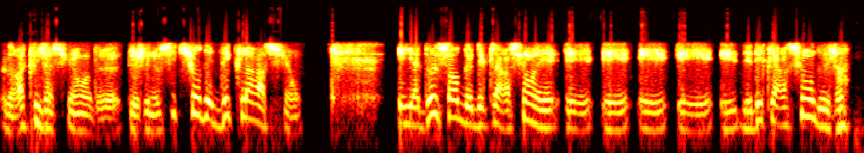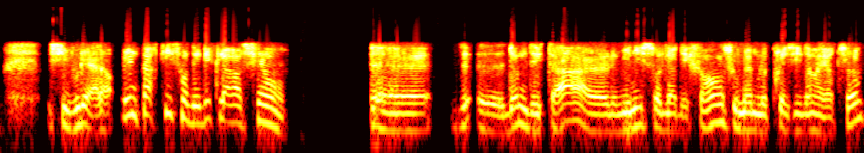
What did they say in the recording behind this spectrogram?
leur, accusation de, de génocide sur des déclarations il y a deux sortes de déclarations et, des déclarations de gens, si vous voulez. Alors, une partie sont des déclarations euh, euh d'hommes d'État, euh, le ministre de la Défense ou même le président Herzog,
